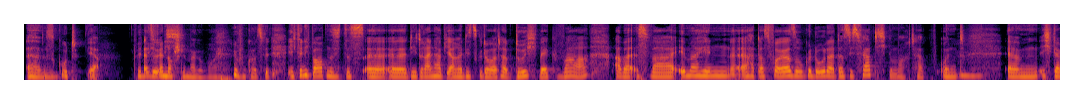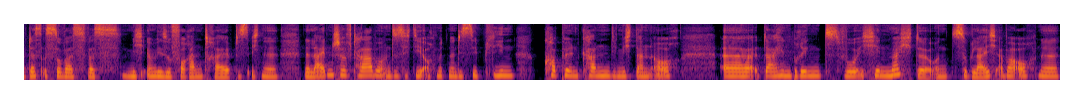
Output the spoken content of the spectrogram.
Ah, das ist gut. Ja. Finde also ich, noch schlimmer geworden. Um Gottes Willen. Ich will nicht behaupten, dass ich das äh, äh, die dreieinhalb Jahre, die es gedauert hat, durchweg war. Aber es war immerhin, äh, hat das Feuer so gelodert, dass ich es fertig gemacht habe. Und mhm. ähm, ich glaube, das ist sowas, was mich irgendwie so vorantreibt, dass ich eine, eine Leidenschaft habe und dass ich die auch mit einer Disziplin koppeln kann, die mich dann auch äh, dahin bringt, wo ich hin möchte. Und zugleich aber auch eine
